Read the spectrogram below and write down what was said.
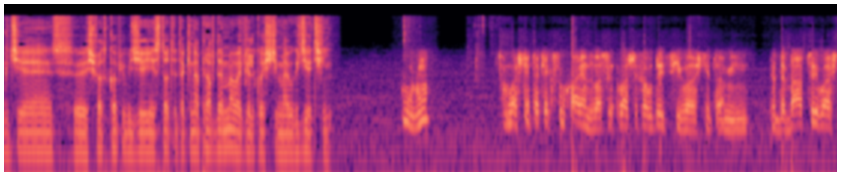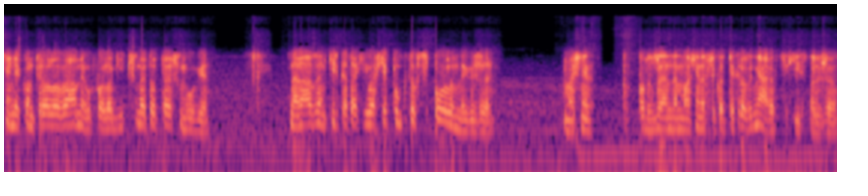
gdzie świadkowie widzieli istoty takie naprawdę małe wielkości małych dzieci. Mhm. Właśnie tak jak słuchając was, waszych audycji właśnie tam i debaty właśnie niekontrolowane, ufologiczne, to też mówię. Znalazłem kilka takich właśnie punktów wspólnych, że właśnie pod względem właśnie na przykład tych rozmiarów tych istot, że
